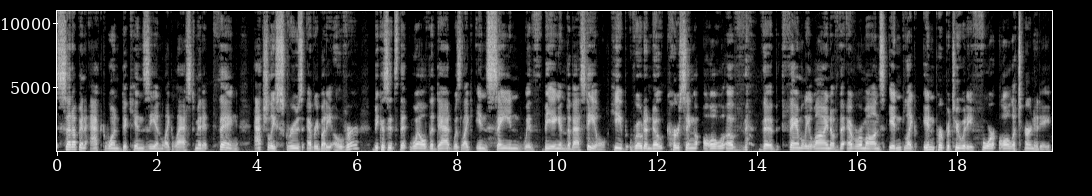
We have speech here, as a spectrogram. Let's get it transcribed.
set up in Act One Dickensian like last minute thing actually screws everybody over because it's that, well, the dad was like insane with being in the Bastille. He wrote a note cursing all of the family line of the Evremondes in like in perpetuity for all eternity.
